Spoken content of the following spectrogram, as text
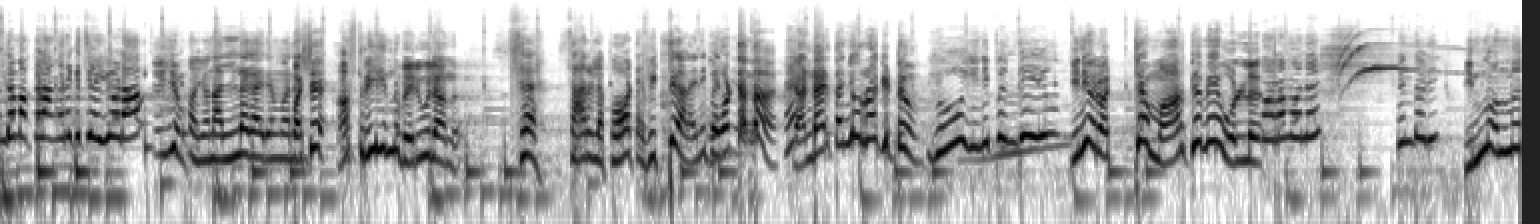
എന്റെ മക്കൾ അങ്ങനെയൊക്കെ ചെയ്യൂടാ ചെയ്യും. അയ്യോ നല്ല കാര്യം മോനെ. പക്ഷെ ആ സ്ത്രീ ഇന്ന് വരൂലെന്ന്. ഛേ, സാരമില്ല പോട്ടെ വിട്ടുകള ഇനിയിപ്പോ എന്ത് ഓട്ടെന്നാ രണ്ടായിരത്തി അഞ്ഞൂറ് രൂപ കിട്ടും. അയ്യോ ഇനിയിപ്പോ എന്ത് ചെയ്യും? ഇനി ഒരു ഒറ്റ മാർഗമേ ഉള്ളു. പറ മോനെ. എന്താടി? ഇന്നൊന്ന്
